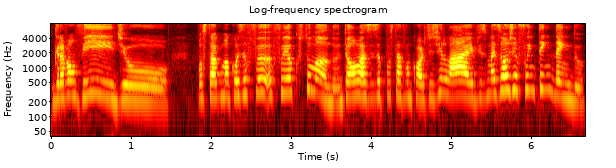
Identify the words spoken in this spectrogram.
gravar um vídeo, postar alguma coisa, eu fui, eu fui acostumando. Então, às vezes eu postava um corte de lives, mas hoje eu fui entendendo.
